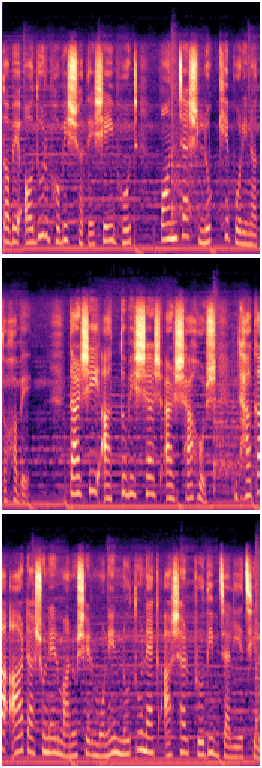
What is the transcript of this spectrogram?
তবে অদূর ভবিষ্যতে সেই ভোট পঞ্চাশ লক্ষে পরিণত হবে। তার সেই আত্মবিশ্বাস আর সাহস ঢাকা আট আসনের মানুষের মনে নতুন এক আশার প্রদীপ জ্বালিয়েছিল।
